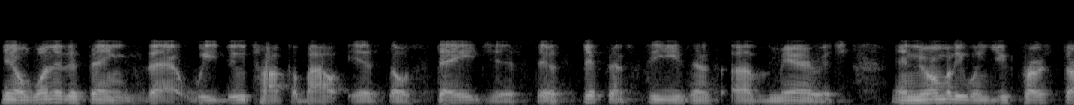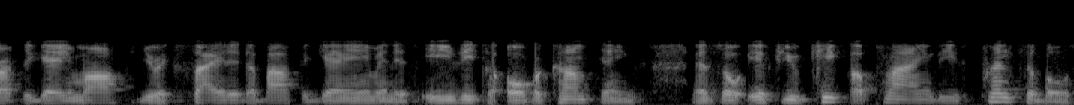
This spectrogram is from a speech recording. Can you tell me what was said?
You know, one of the things that we do talk about is those stages. There's different seasons of marriage, and normally when you first start the game off, you're excited about the game and it's easy to overcome things. And so, if you keep applying these principles,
